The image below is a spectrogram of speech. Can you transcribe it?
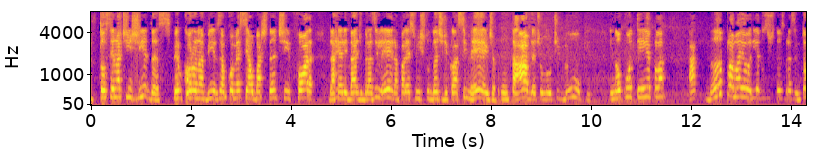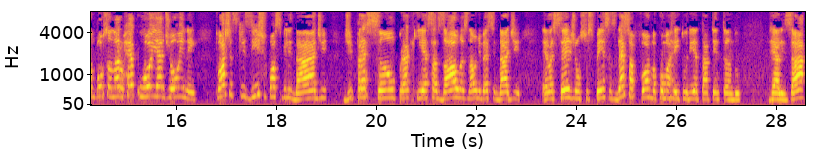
estão é, sendo atingidas pelo coronavírus. É um comercial bastante fora da realidade brasileira. Aparece um estudante de classe média com um tablet, um notebook, e não contempla a ampla maioria dos estudantes brasileiros. Então, Bolsonaro recuou e adiou o Enem. Tu achas que existe possibilidade de pressão para que essas aulas na universidade elas sejam suspensas dessa forma como a reitoria está tentando realizar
